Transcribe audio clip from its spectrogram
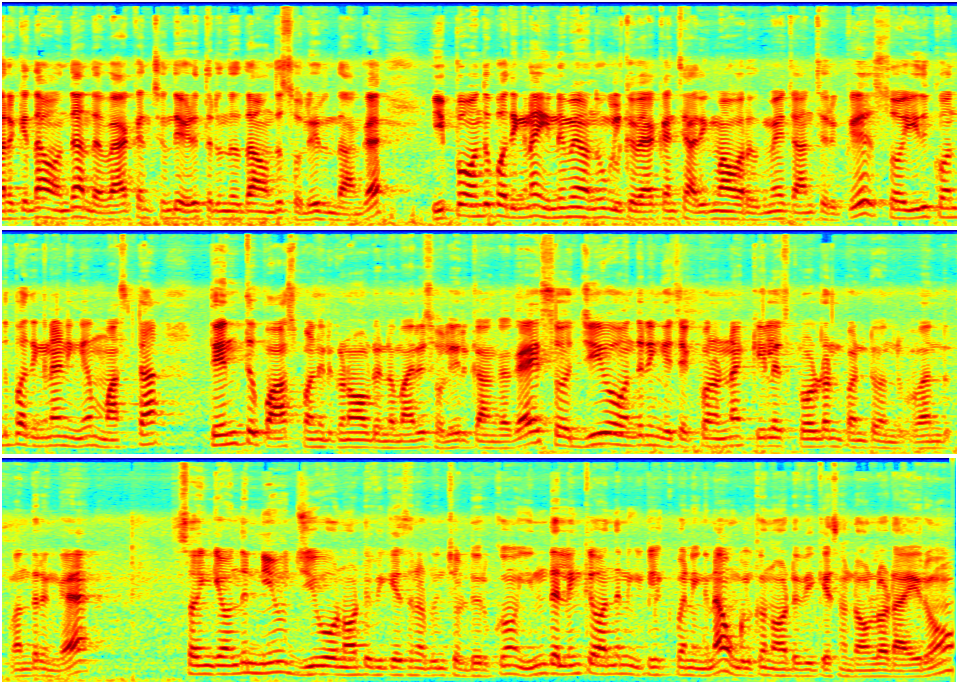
வரைக்கும் தான் வந்து அந்த வேக்கன்சி வந்து எடுத்திருந்ததாக வந்து சொல்லியிருந்தாங்க. இப்போ வந்து பார்த்திங்கன்னா இன்னுமே வந்து உங்களுக்கு வேக்கன்சி அதிகமாக வரதுக்குமே சான்ஸ் இருக்குது ஸோ இதுக்கு வந்து பார்த்திங்கன்னா நீங்கள் மஸ்ட்டாக டென்த்து பாஸ் பண்ணியிருக்கணும் அப்படின்ற மாதிரி சொல்லியிருக்காங்க கை ஸோ ஜியோ வந்து நீங்கள் செக் பண்ணணுன்னா கீழே ஸ்க்ரோல் டவுன் பண்ணிட்டு வந்து வந்து வந்துருங்க. ஸோ இங்கே வந்து நியூ ஜியோ நோட்டிஃபிகேஷன் அப்படின்னு சொல்லிட்டு இருக்கும். இந்த லிங்க்கை வந்து நீங்கள் கிளிக் பண்ணிங்கன்னா உங்களுக்கு நோட்டிஃபிகேஷன் டவுன்லோட் ஆயிரும்.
